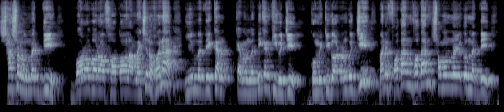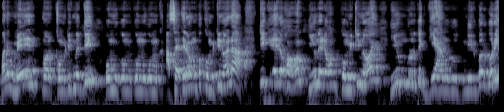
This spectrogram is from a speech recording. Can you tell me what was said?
শাসন মধ্যে বড় বড় ফতল আমাইছে নয় না? ইউর মধ্যে কান কেমন মধ্যে কান কি করছি? কমিটি গঠন করছি মানে প্রধান প্রধান সমন্বয়কের মধ্যে মানে মেইন কমিটির মধ্যে অমুক অমুক অমুক অমুক আছে। এরকম কমিটি নয় না? ঠিক এরকম, ইউন এরকম কমিটি নয় ইউনগুলোতে জ্ঞান নির্ভর করি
